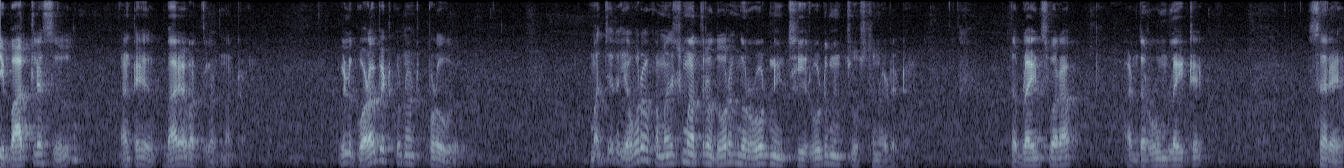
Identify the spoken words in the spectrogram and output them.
ఈ బార్క్లెస్ అంటే భార్యాభర్తలు అనమాట వీళ్ళు గొడవ పెట్టుకున్నప్పుడు మధ్యలో ఎవరో ఒక మనిషి మాత్రం దూరంగా రోడ్ నుంచి రోడ్డు నుంచి చూస్తున్నాడట. The blinds were up and the room lighted సరే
